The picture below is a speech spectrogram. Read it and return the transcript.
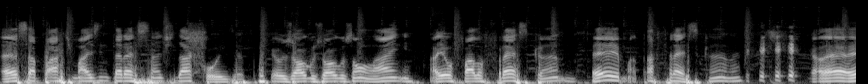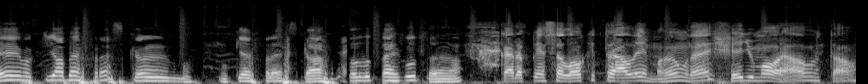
Essa é a parte mais interessante da coisa. Porque eu jogo jogos online, aí eu falo frescando. Ei, mano, tá frescando, né? Galera, ei, mano, que diabo é frescando, mano? O que é frescar? Todo mundo perguntando, ó. O cara pensa logo que tu é alemão, né? Cheio de moral e tal.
